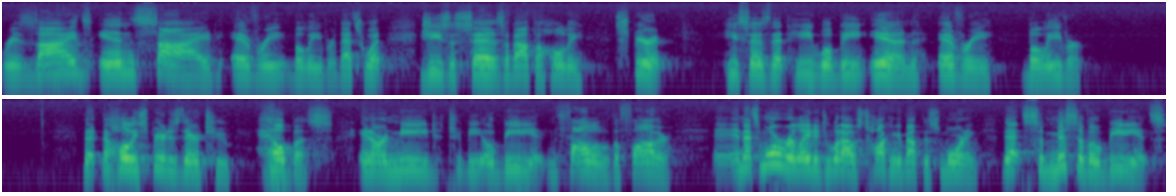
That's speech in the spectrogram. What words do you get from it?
resides inside every believer. That's what Jesus says about the Holy Spirit. He says that He will be in every believer. That the Holy Spirit is there to help us in our need to be obedient and follow the Father and that's more related to what I was talking about this morning that submissive obedience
